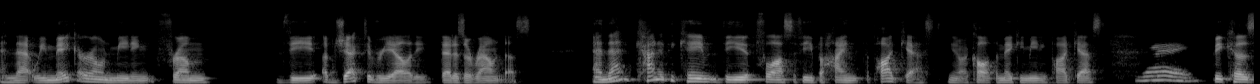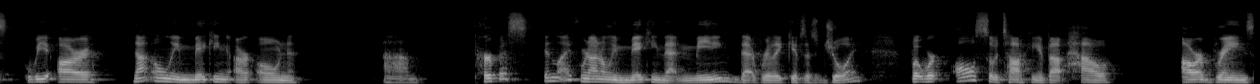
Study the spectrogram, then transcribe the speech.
and that we make our own meaning from the objective reality that is around us. And that kind of became the philosophy behind the podcast. You know, I call it the Making Meaning podcast. Right. Because we are not only making our own um, purpose in life, we're not only making that meaning that really gives us joy, but we're also talking about how our brains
